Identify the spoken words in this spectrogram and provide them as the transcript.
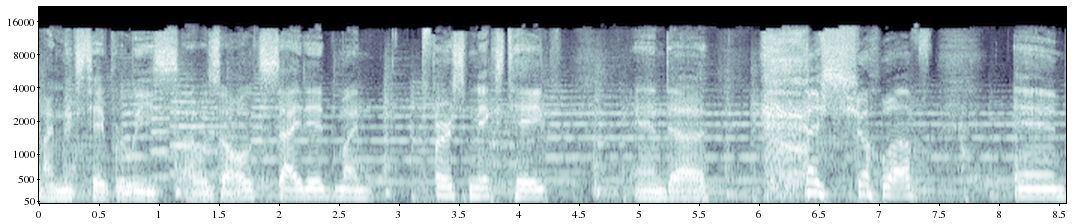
my mixtape release. I was all excited, my first mixtape, and uh, I show up, and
